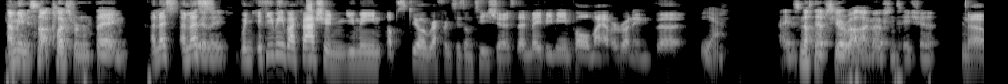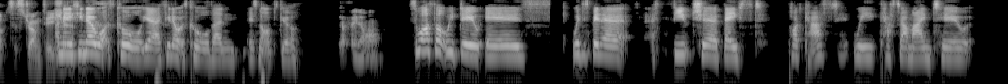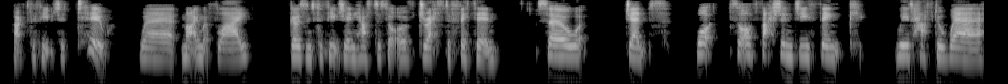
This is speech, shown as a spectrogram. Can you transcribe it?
I mean, it's not a close run thing, Unless, unless really. when if you mean by fashion, you mean obscure references on t-shirts, then maybe me and Paul might have a run-in. But Yeah. Hey, there's nothing obscure about that motion t-shirt. no, it's a strong t-shirt. I mean, if you know what's cool, yeah, if you know what's cool, then it's not obscure. Definitely not. So what I thought we'd do is, with this being a, a future-based podcast, we cast our mind to Back to the Future 2, where Marty McFly goes into the future and he has to sort of dress to fit in. So, gents, what sort of fashion do you think we'd have to wear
